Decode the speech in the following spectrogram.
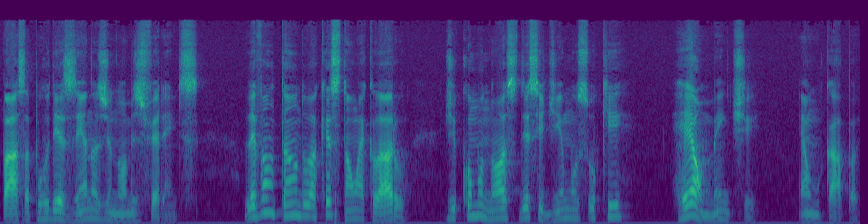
passa por dezenas de nomes diferentes, levantando a questão, é claro, de como nós decidimos o que realmente é um kappa.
